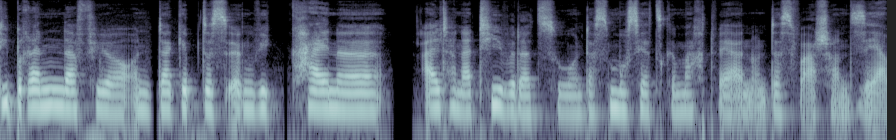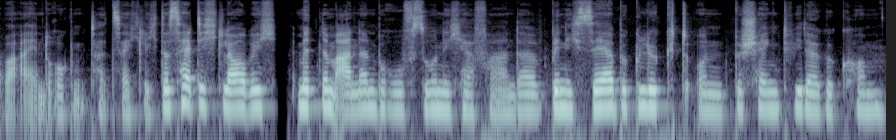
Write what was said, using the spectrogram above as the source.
die brennen dafür und da gibt es irgendwie keine Alternative dazu und das muss jetzt gemacht werden und das war schon sehr beeindruckend tatsächlich. Das hätte ich, glaube ich, mit einem anderen Beruf so nicht erfahren. Da bin ich sehr beglückt und beschenkt wiedergekommen.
